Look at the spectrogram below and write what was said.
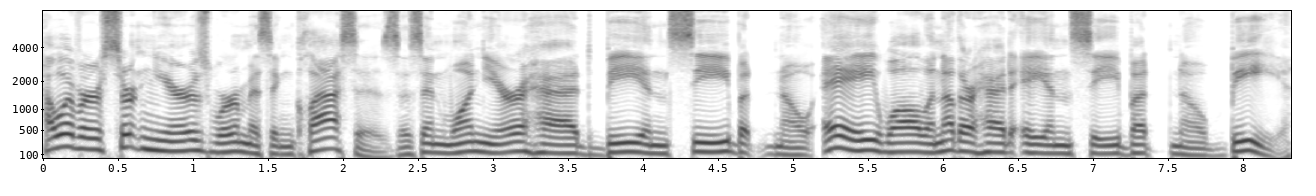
However, certain years were missing classes, as in one year had B and C but no A, while another had A and C but no B.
